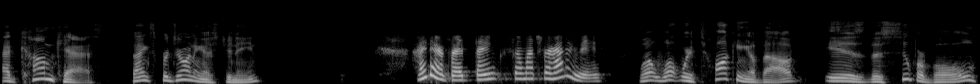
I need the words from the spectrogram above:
at Comcast. Thanks for joining us, Jeanine. Hi there, Fred. Thanks so much for having me. Well, what we're talking about is the Super Bowl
